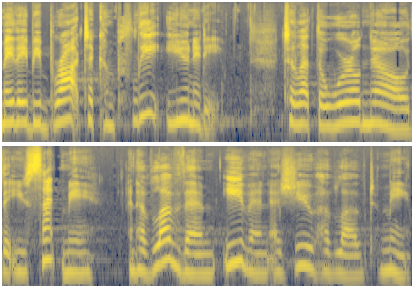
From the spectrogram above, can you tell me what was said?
May they be brought to complete unity to let the world know that you sent me and have loved them even as you have loved me.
